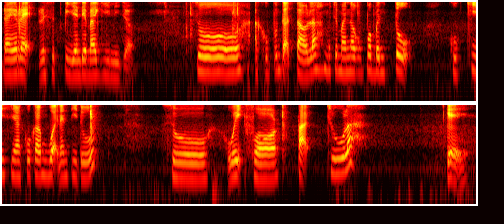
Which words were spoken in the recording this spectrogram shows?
direct resepi yang dia bagi ni je. So aku pun tak tahulah macam mana rupa bentuk cookies yang aku akan buat nanti tu. So wait for part 2 lah. Okay.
